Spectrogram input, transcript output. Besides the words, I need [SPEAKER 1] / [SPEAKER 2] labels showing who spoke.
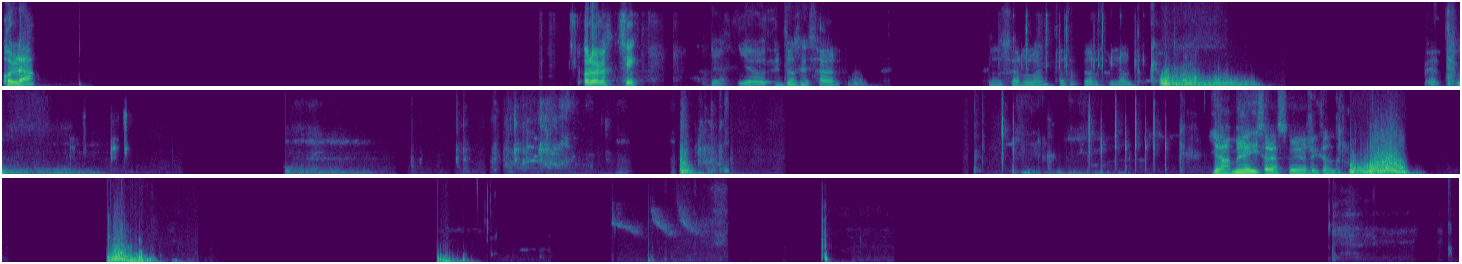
[SPEAKER 1] Hola.
[SPEAKER 2] Hola, hola, sí.
[SPEAKER 1] Ya, ya, entonces, a ver. Vamos a hacerlo, entonces, vamos a hacerlo acá. Espérate. Ya, me avisas, soy Alexandro.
